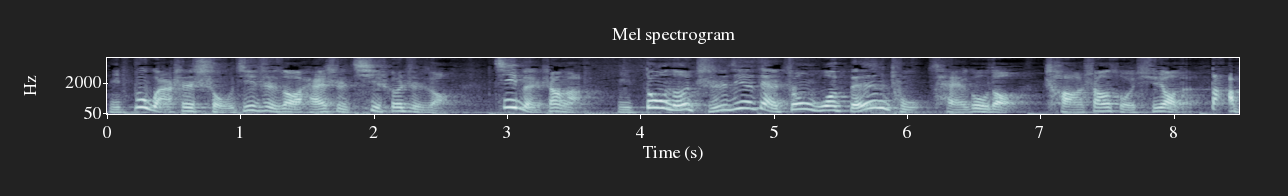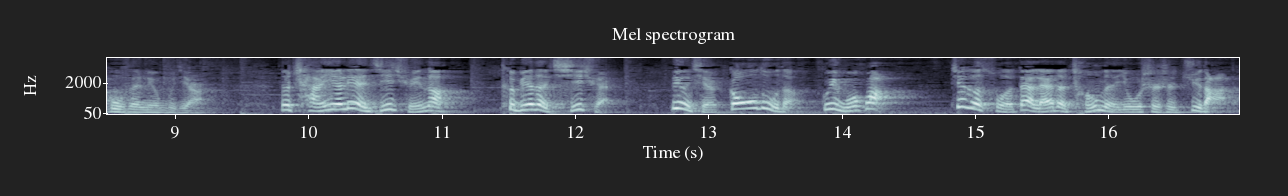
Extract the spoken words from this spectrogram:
你不管是手机制造还是汽车制造，基本上啊，你都能直接在中国本土采购到厂商所需要的大部分零部件。那产业链集群呢，特别的齐全，并且高度的规模化，这个所带来的成本优势是巨大的。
